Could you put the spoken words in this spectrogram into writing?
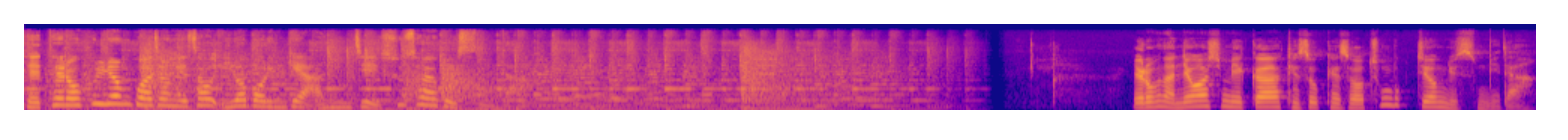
대테러 훈련 과정에서 잃어버린 게 아닌지 수사하고 있습니다. 여러분 안녕하십니까? 계속해서 충북 지역 뉴스입니다.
